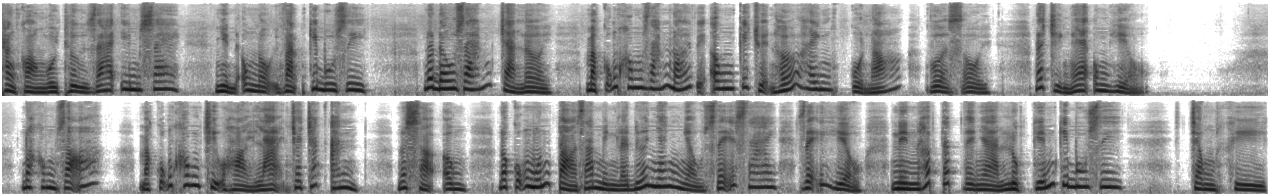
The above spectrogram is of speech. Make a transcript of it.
Thằng cò ngồi thử ra im xe, nhìn ông nội vặn cái buji. Nó đâu dám trả lời, mà cũng không dám nói với ông cái chuyện hớ hênh của nó vừa rồi. Nó chỉ nghe ông hiểu. Nó không rõ, mà cũng không chịu hỏi lại cho chắc ăn. Nó sợ ông, nó cũng muốn tỏ ra mình là đứa nhanh nhẩu, dễ sai, dễ hiểu, nên hấp tấp về nhà lục kiếm cái buji. Trong khi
